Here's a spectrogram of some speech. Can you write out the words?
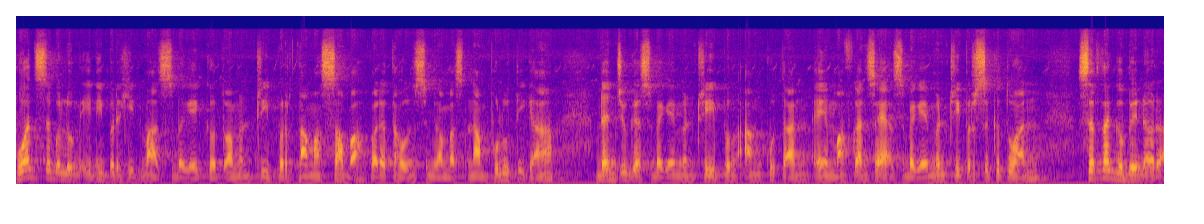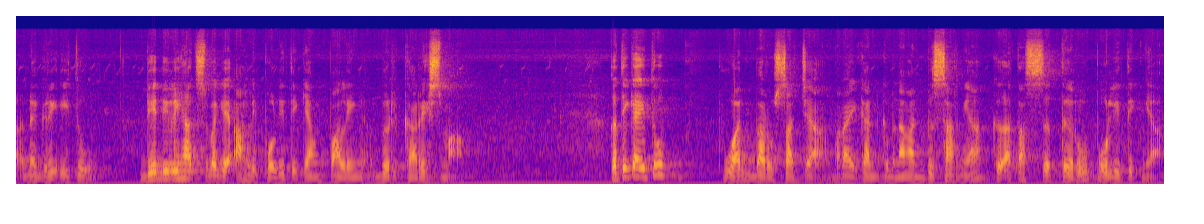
Puan sebelum ini berkhidmat sebagai Ketua Menteri pertama Sabah pada tahun 1963 dan juga sebagai Menteri Pengangkutan, eh maafkan saya, sebagai Menteri Persekutuan serta Gubernur negeri itu dia dilihat sebagai ahli politik yang paling berkarisma. Ketika itu, Puan baru saja meraihkan kemenangan besarnya ke atas seteru politiknya.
